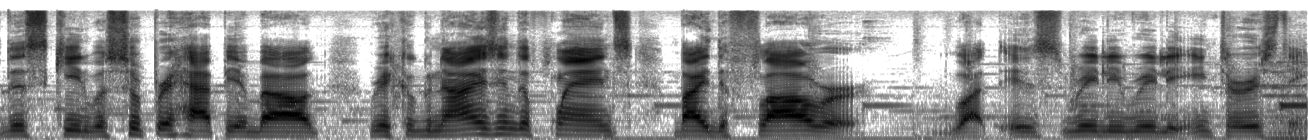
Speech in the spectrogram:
this kid was super happy about recognizing the plants by the flower, what is really, really interesting.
